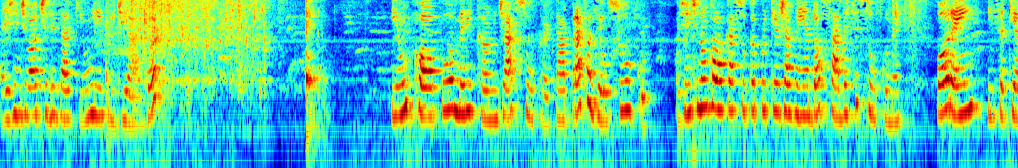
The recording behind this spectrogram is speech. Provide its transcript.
Aí a gente vai utilizar aqui um litro de água. E um copo americano de açúcar, tá? Pra fazer o suco, a gente não coloca açúcar porque já vem adoçado esse suco, né? Porém, isso aqui é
